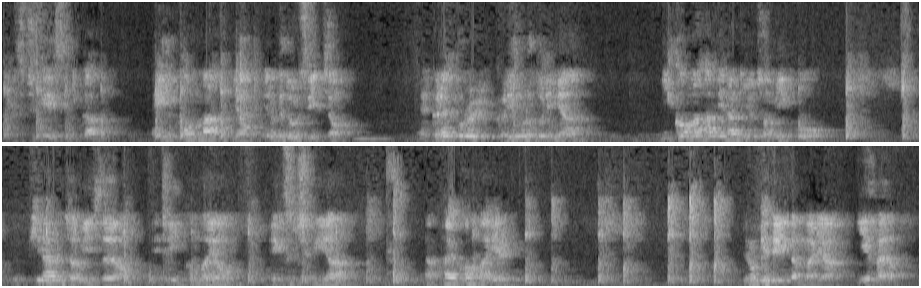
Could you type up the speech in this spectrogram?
x축에 있으니까 a, 0 이렇게 놓을 수 있죠. 네, 그래프를 그림으로 그리면 2,3이라는 이 점이 있고 P라는 점이 있어요. A, 0, X축이야. 8,1 이렇게 돼 있단 말이야. 이해가요?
